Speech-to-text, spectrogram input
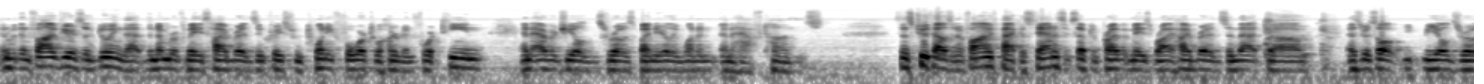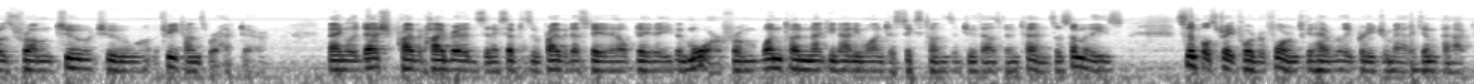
and within five years of doing that, the number of maize hybrids increased from 24 to 114, and average yields rose by nearly one and a half tons. Since 2005, Pakistan has accepted private maize rye hybrids, and that, um, as a result, yields rose from two to three tons per hectare. Bangladesh, private hybrids and acceptance of private data helped data even more, from one ton in 1991 to six tons in 2010. So some of these simple, straightforward reforms can have really pretty dramatic impact.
